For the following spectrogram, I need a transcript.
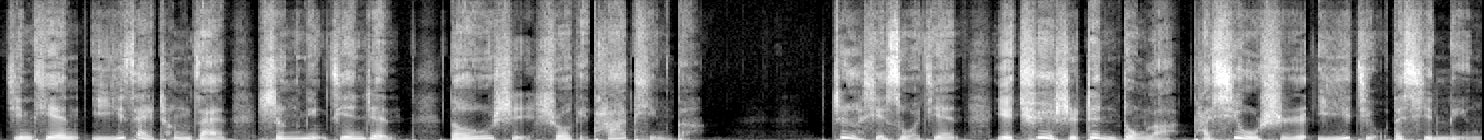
今天一再称赞生命坚韧，都是说给他听的。这些所见也确实震动了他锈蚀已久的心灵。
